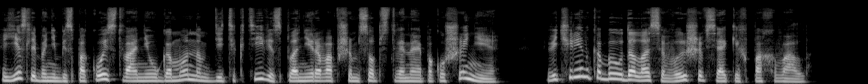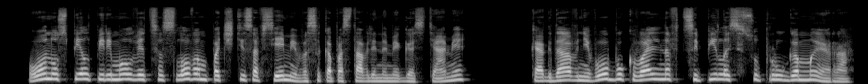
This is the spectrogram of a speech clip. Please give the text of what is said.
если бы не беспокойство о неугомонном детективе, спланировавшем собственное покушение, вечеринка бы удалась выше всяких похвал. Он успел перемолвиться словом почти со всеми высокопоставленными гостями, когда в него буквально вцепилась супруга мэра.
